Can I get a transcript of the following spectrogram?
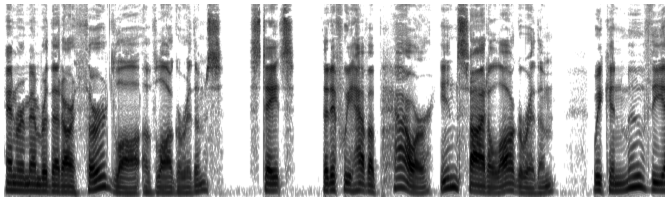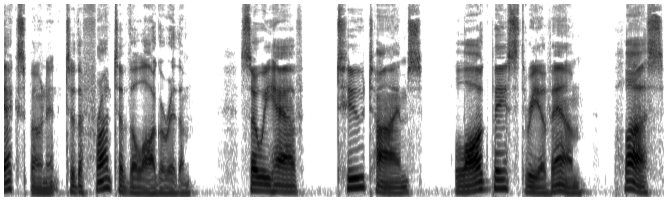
And remember that our third law of logarithms states that if we have a power inside a logarithm, we can move the exponent to the front of the logarithm. So we have 2 times log base 3 of m plus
